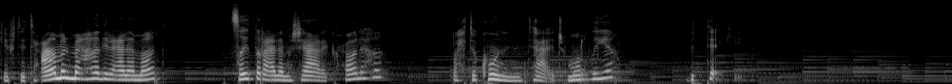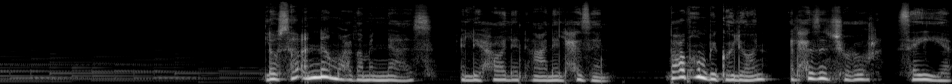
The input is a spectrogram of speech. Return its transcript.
كيف تتعامل مع هذه العلامات وتسيطر على مشاعرك حولها راح تكون النتائج مرضية بالتأكيد لو سألنا معظم الناس اللي حولنا عن الحزن بعضهم بيقولون الحزن شعور سيء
